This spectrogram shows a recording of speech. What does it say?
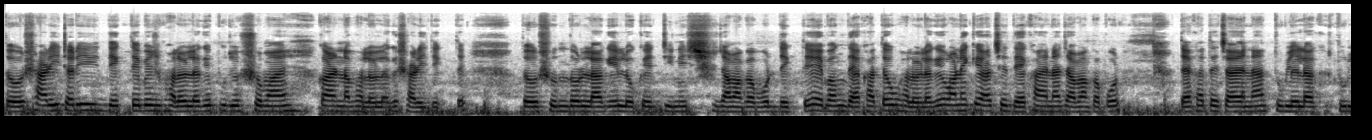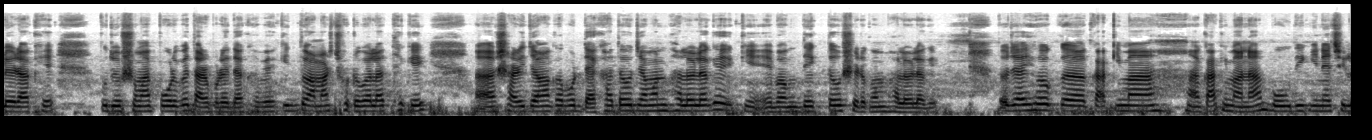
তো শাড়ি টাড়ি দেখতে বেশ ভালো লাগে পুজোর সময়, কার না ভালো লাগে শাড়ি দেখতে। তো সুন্দর লাগে লোকের জিনিস জামা কাপড় দেখতে এবং দেখাতেও ভালো লাগে। অনেকে আছে, দেখায় না জামা কাপড় দেখাতে চায় না, তুলে রাখ, তুলে রাখে, পুজোর সময় পরবে, তারপরে দেখাবে। কিন্তু আমার ছোটোবেলার থেকেই শাড়ি জামা কাপড় দেখাতেও যেমন ভালো লাগে এবং দেখতেও সেরকম ভালো লাগে। তো যাই হোক কাকিমা কাকিমা না, বৌদি কিনেছিল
